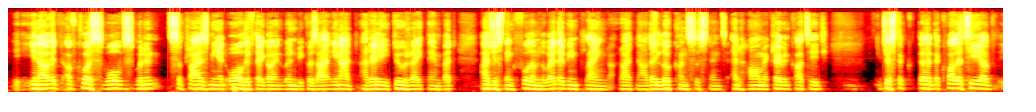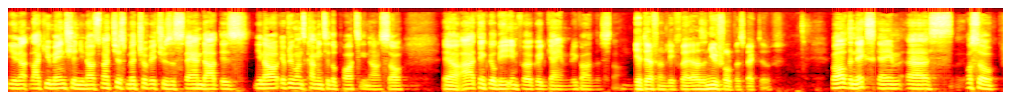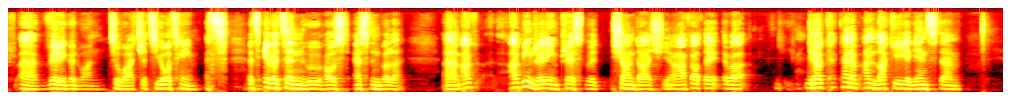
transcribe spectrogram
you know, it, of course, Wolves wouldn't surprise me at all if they go and win because I, you know, I, I really do rate them. But I just think Fulham, the way they've been playing right now, they look consistent at home at Craven Cottage just the, the the quality of you know like you mentioned you know it's not just Mitrovic who's a standout. There's you know everyone's coming to the party now. So yeah I think we'll be in for a good game regardless though. Yeah, definitely. For, as a neutral perspective. well the next game uh also a very good one to watch. It's your team. It's it's Everton who host Aston Villa. Um I've I've been really impressed with Sean Dyche. You know I felt they they were you know, k- kind of unlucky against um,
